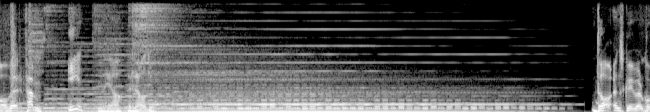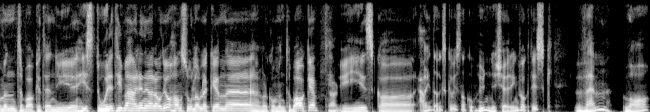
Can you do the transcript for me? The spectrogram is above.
over fem. I Nea Radio. Da ønsker vi velkommen tilbake til en ny historietime her i Nea Radio. Hans Olav Løkken, eh, velkommen tilbake. Takk. Vi skal, ja, I dag skal vi snakke om hundekjøring, faktisk. Hvem var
